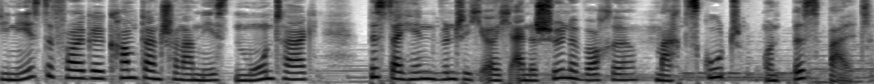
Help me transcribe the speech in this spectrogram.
Die nächste Folge kommt dann schon am nächsten Montag. Bis dahin wünsche ich euch eine schöne Woche, macht's gut und bis bald.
